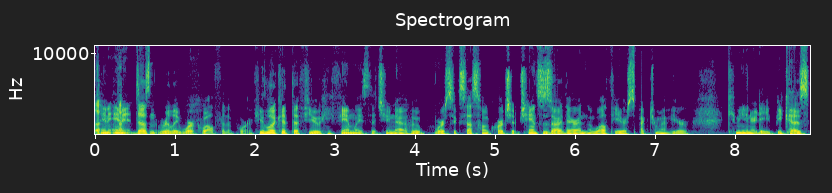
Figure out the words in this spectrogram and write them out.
And, and it doesn't really work well for the poor. If you look at the few families that you know who were successful in courtship, chances are they're in the wealthier spectrum of your community because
